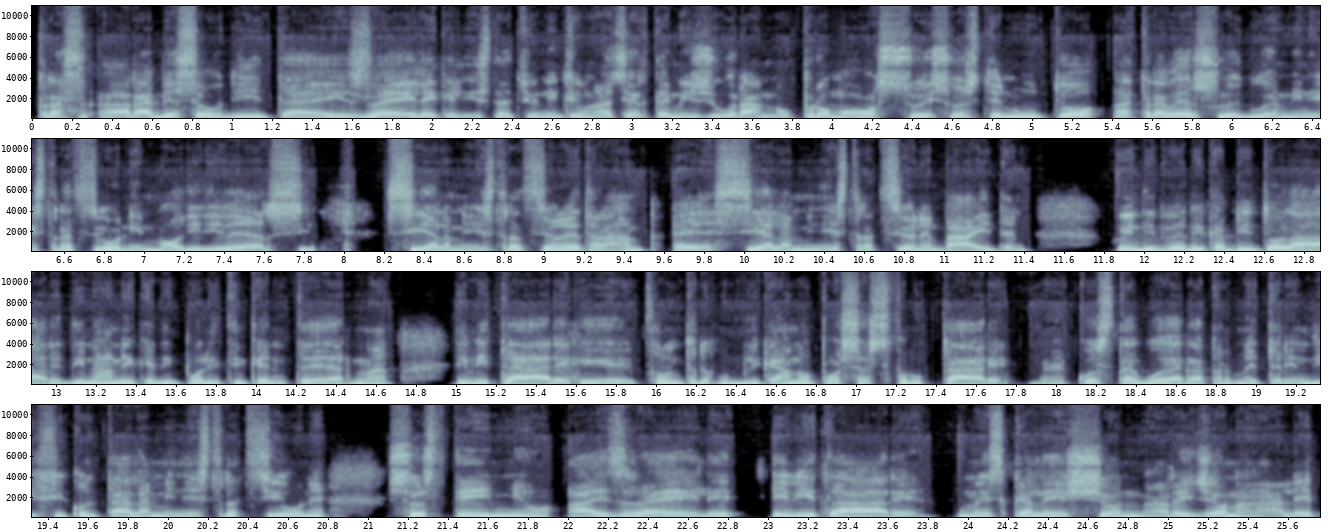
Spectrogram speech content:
tra Arabia Saudita e Israele che gli Stati Uniti in una certa misura hanno promosso e sostenuto attraverso le due amministrazioni in modi diversi, sia l'amministrazione Trump eh, sia l'amministrazione Biden. Quindi per ricapitolare, dinamiche di politica interna, evitare che il fronte repubblicano possa sfruttare eh, questa guerra per mettere in difficoltà l'amministrazione, sostegno a Israele, evitare un'escalation regionale,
